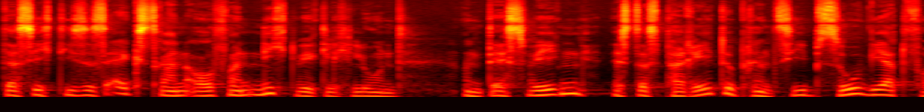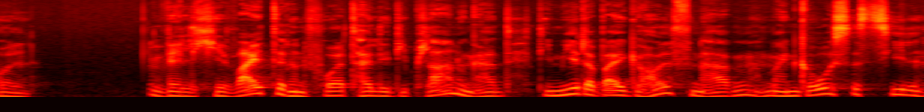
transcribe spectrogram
dass sich dieses Extra an Aufwand nicht wirklich lohnt und deswegen ist das Pareto-Prinzip so wertvoll. Welche weiteren Vorteile die Planung hat, die mir dabei geholfen haben, mein großes Ziel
